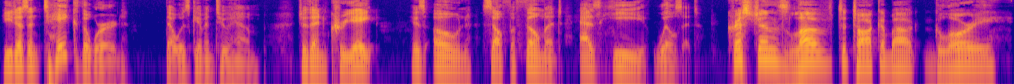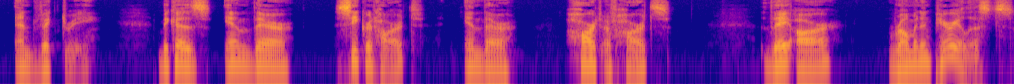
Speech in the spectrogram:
He doesn't take the word that was given to him to then create his own self fulfillment as he wills it. Christians love to talk about glory and victory because in their secret heart, in their heart of hearts, they are Roman imperialists.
